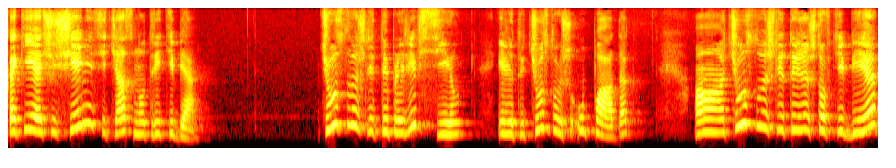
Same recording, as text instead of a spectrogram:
какие ощущения сейчас внутри тебя. Чувствуешь ли ты прилив сил или ты чувствуешь упадок? А, чувствуешь ли ты, что в тебе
